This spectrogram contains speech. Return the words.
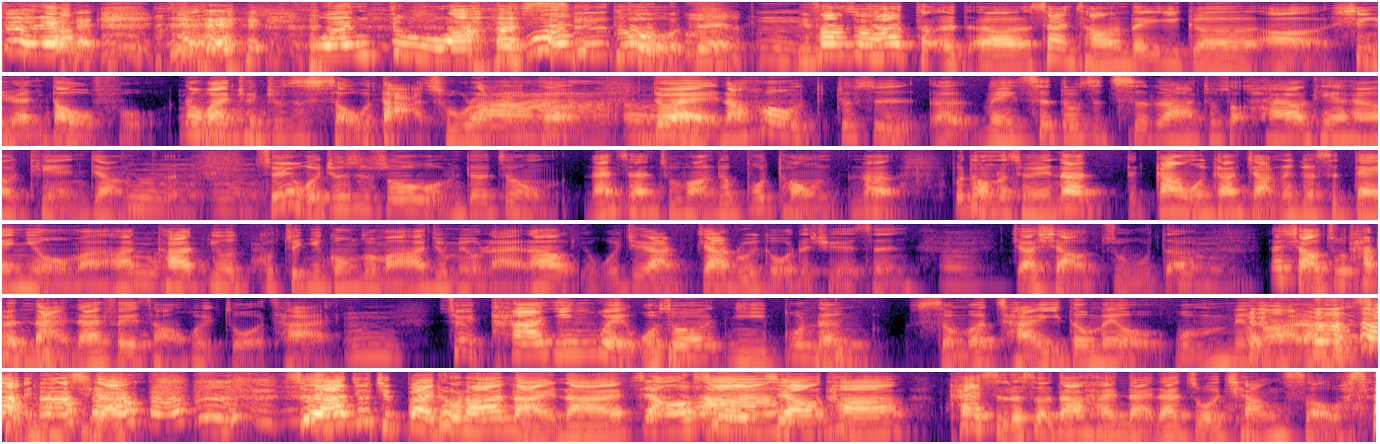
不对？对，温度啊，温湿度。对，嗯。比方说他呃呃擅长的一个呃杏仁豆腐，那完全就是手打出来的。对，然后就是呃，每次都是吃的啊，就说还要添还要添这样子。嗯嗯，所以我就是说，我们的这种男子汉厨房的不同，那不同的成员，那刚刚我刚刚讲那个是 Daniel 嘛，他、嗯。他因为最近工作嘛，他就没有来，然后我就要加入一个我的学生嗯。叫小猪的，嗯。那小猪他的奶奶非常会做菜，嗯，所以他因为我说你不能什么才艺都没有，我们没有办法让你参加，所以他就去拜托他奶奶教他说教他。开始的时候，当然还奶奶做枪手，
